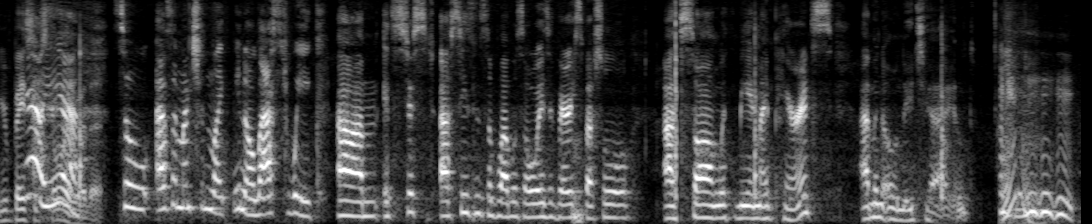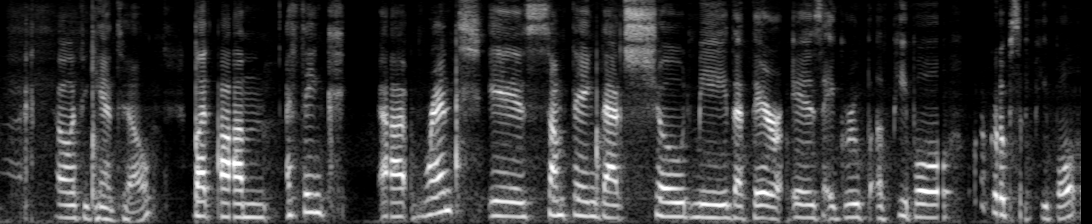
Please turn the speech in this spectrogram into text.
your basic Yeah, story yeah. with it So as I mentioned, like you know, last week, um, it's just uh, "Seasons of Love" was always a very special uh, song with me and my parents. I'm an only child. oh, if you can't tell, but um, I think uh, "Rent" is something that showed me that there is a group of people or groups of people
